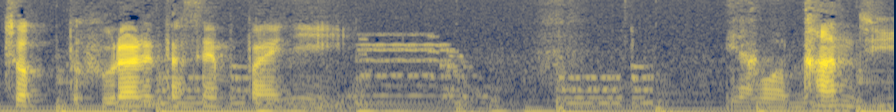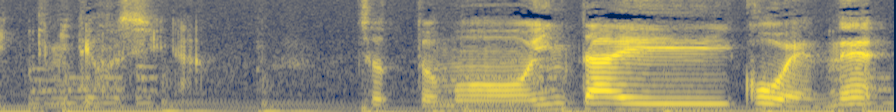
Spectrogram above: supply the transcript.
ちょっと振られた先輩にいやもう漢字言ってみてほしいな。ちょっともう引退公演ね。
